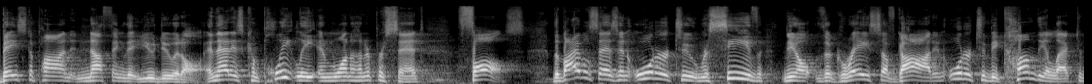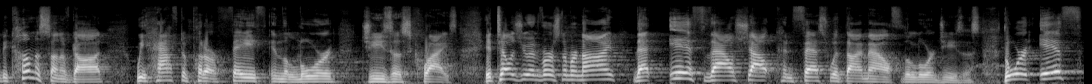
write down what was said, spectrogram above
based upon nothing that you do at all. And that is completely and 100% false. The Bible says in order to receive, you know, the grace of God, in order to become the elect, to become a son of God, we have to put our faith in the Lord Jesus Christ. It tells you in verse number 9 that if thou shalt confess with thy mouth the Lord Jesus. The word if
